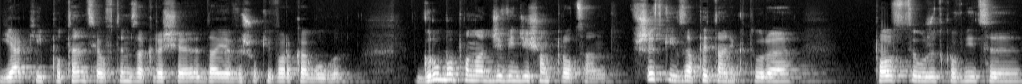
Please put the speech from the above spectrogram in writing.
jaki potencjał w tym zakresie daje wyszukiwarka Google. Grubo ponad 90% wszystkich zapytań, które polscy użytkownicy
